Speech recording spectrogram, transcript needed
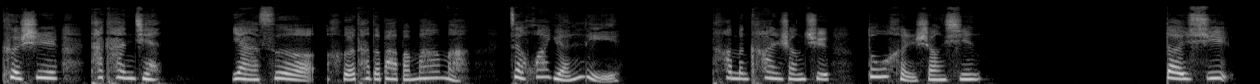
可是他看见亚瑟和他的爸爸妈妈在花园里，他们看上去都很伤心。黛西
